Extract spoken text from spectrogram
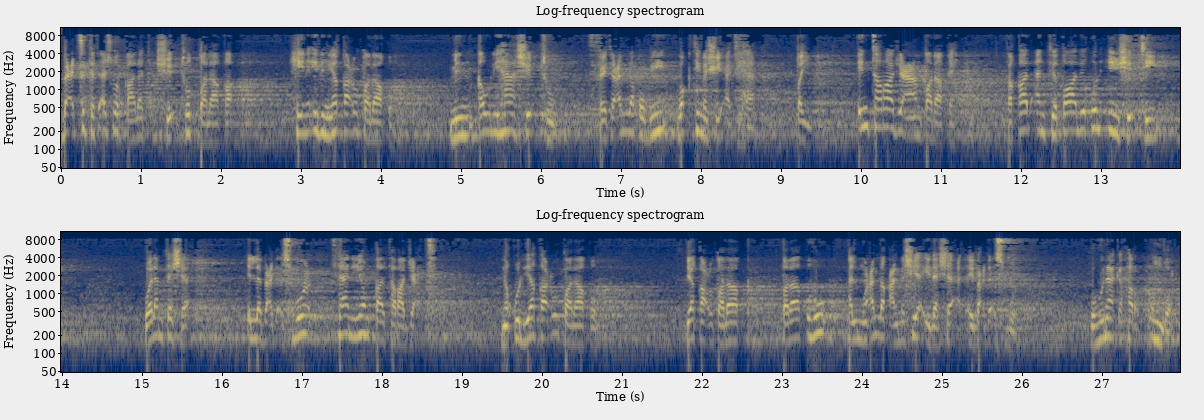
بعد ستة أشهر قالت شئت الطلاق. حينئذ يقع طلاقه. من قولها شئت فيتعلق بوقت مشيئتها. طيب إن تراجع عن طلاقه فقال أنت طالق إن شئت ولم تشأ إلا بعد أسبوع ثاني يوم قال تراجعت نقول يقع طلاقه يقع طلاق طلاقه المعلق على المشيئة إذا شاءت أي بعد أسبوع وهناك فرق انظر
